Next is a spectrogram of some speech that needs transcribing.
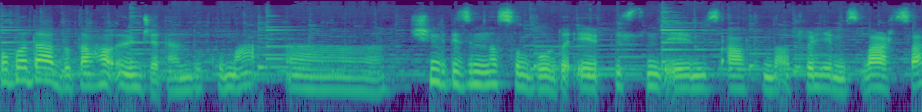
Babada da daha önceden dokuma. Ee, Şimdi bizim nasıl burada ev, üstünde evimiz altında atölyemiz varsa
